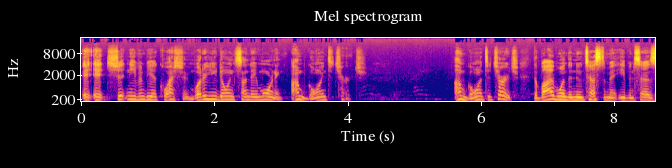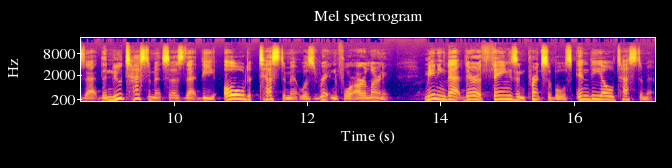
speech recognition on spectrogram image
It, it, shouldn't even be a question. What are you doing Sunday morning? I'm going to church. I'm going to church. The Bible in the New Testament even says that the New Testament says that the Old Testament was written for our learning, meaning that there are things and principles in the Old Testament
